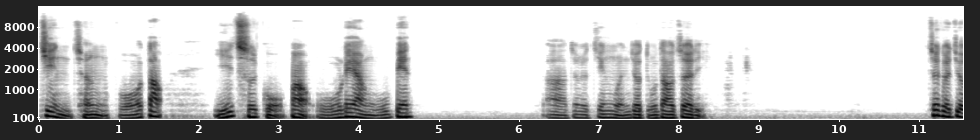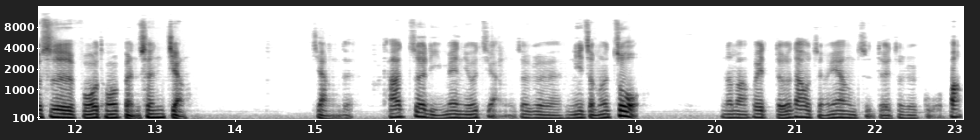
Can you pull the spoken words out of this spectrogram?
尽成佛道，以此果报无量无边。啊，这个经文就读到这里。这个就是佛陀本身讲讲的，他这里面有讲这个你怎么做，那么会得到怎么样子的这个果报。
